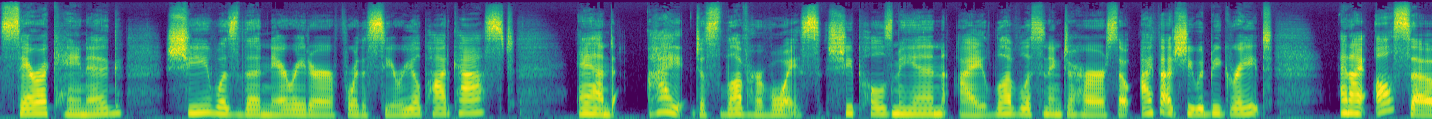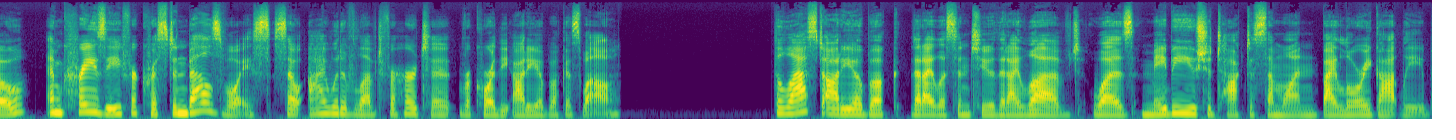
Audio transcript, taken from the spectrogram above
Sarah Koenig. She was the narrator for the Serial podcast. And I just love her voice. She pulls me in. I love listening to her. So I thought she would be great. And I also am crazy for Kristen Bell's voice. So I would have loved for her to record the audiobook as well. The last audiobook that I listened to that I loved was Maybe You Should Talk to Someone by Lori Gottlieb.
